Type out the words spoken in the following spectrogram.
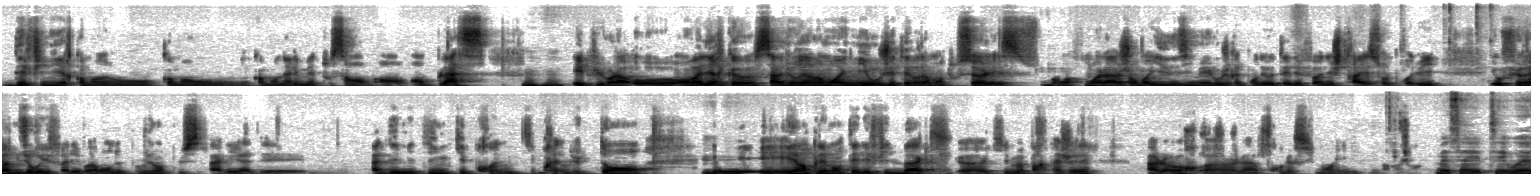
définir comment on, comment, on, comment on allait mettre tout ça en, place. Mmh et puis voilà, on va dire que ça a duré un mois et demi où j'étais vraiment tout seul. Et pendant ce mois-là, j'envoyais des emails où je répondais au téléphone et je travaillais sur le produit. Et au fur et à mesure, il fallait vraiment de plus en plus aller à des, à des meetings qui prennent, qui prennent du temps et, implémenter les feedbacks euh, qu'ils me partageaient. Alors euh, là, progressivement, il, mais ça a été, ouais,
